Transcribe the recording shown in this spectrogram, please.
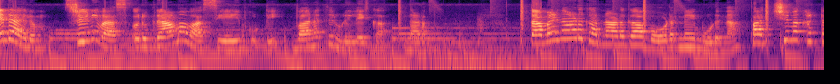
എന്തായാലും ശ്രീനിവാസ് ഒരു ഗ്രാമവാസിയെയും കൂട്ടി വനത്തിനുള്ളിലേക്ക് നടന്നു. തമിഴ്നാട് കർണാടക ബോർഡറിനെ മൂടുന്ന പശ്ചിമഘട്ട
